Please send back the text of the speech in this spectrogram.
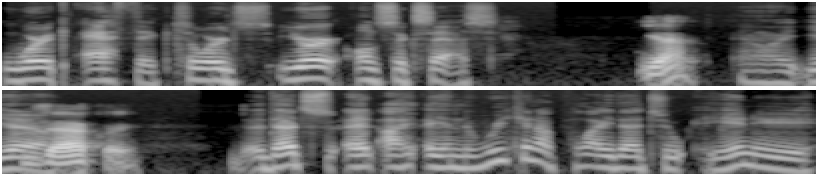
work ethic towards your own success. Yeah, Oh, yeah. exactly. That's and I and we can apply that to any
